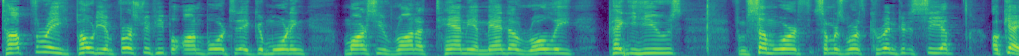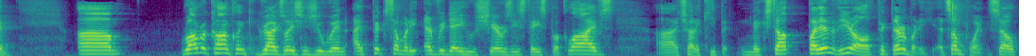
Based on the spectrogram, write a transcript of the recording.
Top three, podium, first three people on board today. Good morning. Marcy, Rana, Tammy, Amanda, Rolly, Peggy Hughes from Summerworth, Somersworth. Corinne, good to see you. Okay. Um, Robert Conklin, congratulations, you win. I pick somebody every day who shares these Facebook Lives. Uh, I try to keep it mixed up. By the end of the year, I'll have picked everybody at some point. So,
